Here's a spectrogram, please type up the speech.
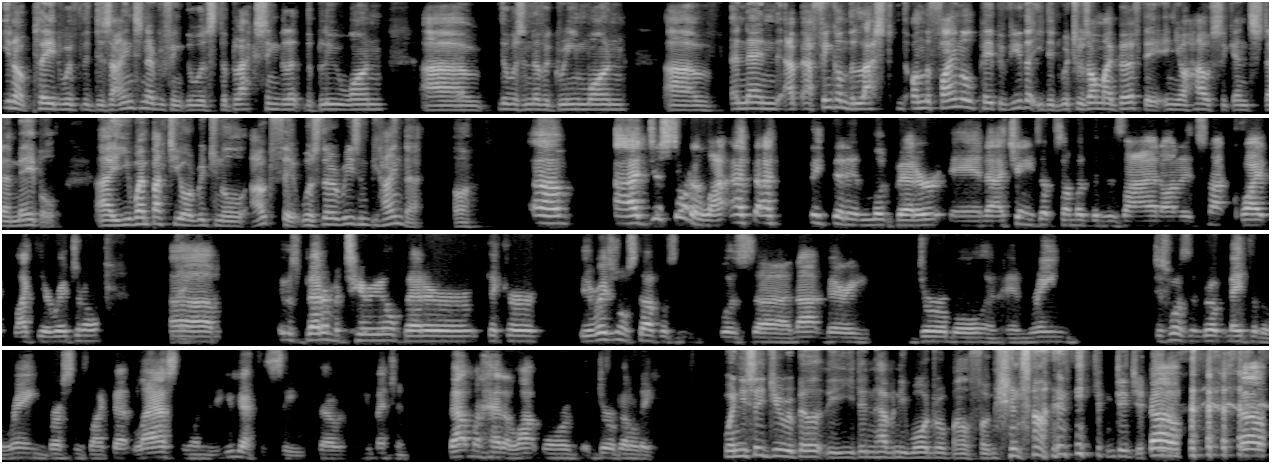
you know, played with the designs and everything. There was the black singlet, the blue one, uh, there was another green one. Uh, and then I, I, think on the last, on the final pay per view that you did, which was on my birthday in your house against uh, Mabel, uh, you went back to your original outfit. Was there a reason behind that? Or? Um, I just sort of like. I, I think that it looked better, and I changed up some of the design on it. It's not quite like the original. Okay. Um, it was better material, better, thicker. The original stuff was was uh, not very durable and, and ring just wasn't real made for the ring versus like that last one that you got to see that you mentioned that one had a lot more durability. When you say durability, you didn't have any wardrobe malfunctions on anything, did you? No, no,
